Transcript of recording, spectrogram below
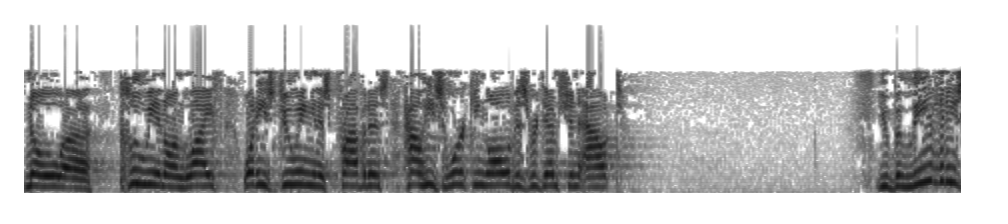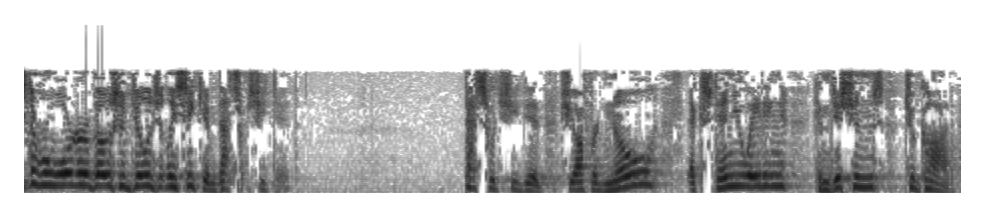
no uh, clue in on life, what He's doing in His providence, how He's working all of His redemption out. You believe that He's the rewarder of those who diligently seek Him. That's what she did. That's what she did. She offered no extenuating conditions to God.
